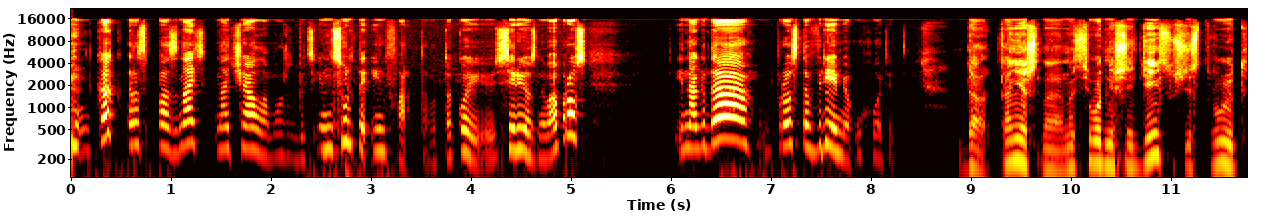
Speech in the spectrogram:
Как распознать начало, может быть, инсульта и инфаркта? Вот такой серьезный вопрос. Иногда просто время уходит. Да, конечно, на сегодняшний день существуют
